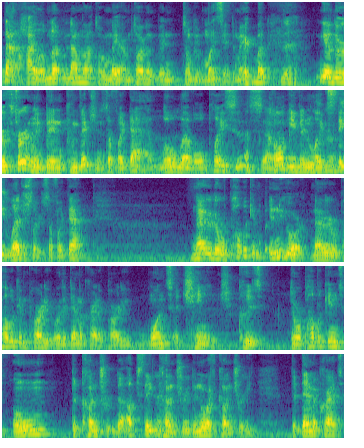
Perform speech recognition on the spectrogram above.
not high level. Not, I'm not talking mayor. I'm talking, and some people might say the mayor, but Yeah. You know, there have certainly been convictions, stuff like that, at low level places, um, even like yes. state legislators, stuff like that. Neither the Republican in New York, neither the Republican Party or the Democratic Party wants a change because the Republicans own the country, the upstate Yeah. country, the North Country. The Democrats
